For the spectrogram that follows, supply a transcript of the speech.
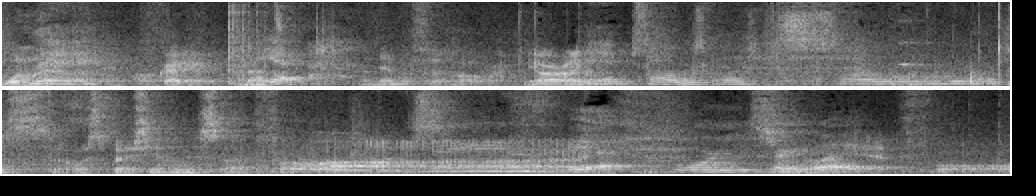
One round, okay? That's Yeah. And then we flip over. You alright? Hips always good. So. So, especially on this side. Four. Oh, jeez. Yeah, born in straight away. Yeah, four.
